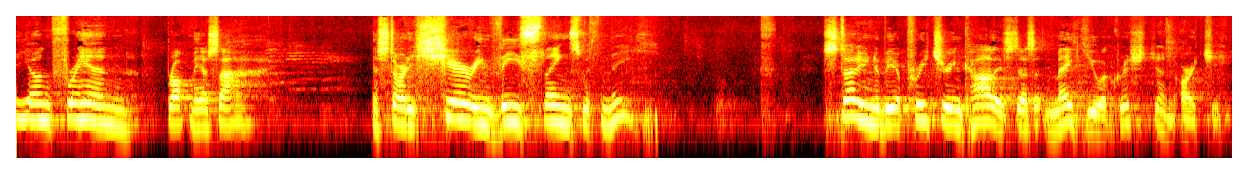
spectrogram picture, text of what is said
a young friend brought me aside and started sharing these things with me. Studying to be a preacher in college doesn't make you a Christian, Archie.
